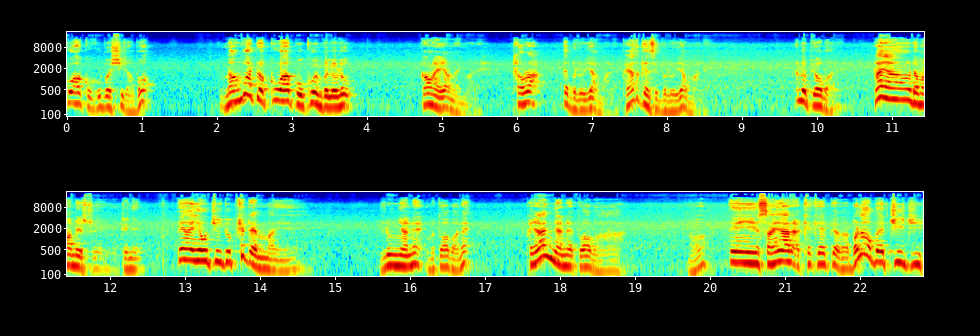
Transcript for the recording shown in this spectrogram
ကိုအကူကိုးပဲရှိတာပေါ့နောင်ဘတ်တော့ကိုအားကိုကိုယ်ဘယ်လိုလုပ်ကောင်းရရောက်နိုင်မှာလဲထာဝရတက်ဘယ်လိုရမှာလဲဘုရားသခင်စီဘယ်လိုရောက်မှာလဲအဲ့လိုပြောပါတယ်ဒါကြောင့်ဓမ္မမေဆွေဒီနေ့တရားယုံကြည်သူဖြစ်တယ်မှန်ရင်လူညာနဲ့မသွားပါနဲ့ဘုရားညာနဲ့သွားပါ နော်တင်ရင်ဆံရတဲ့အခက်အခဲပြတ်တာဘလောက်ပဲကြီးကြီး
